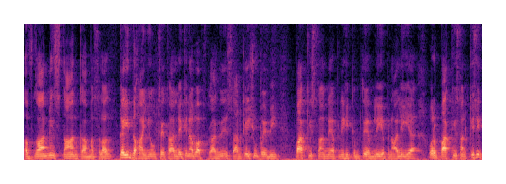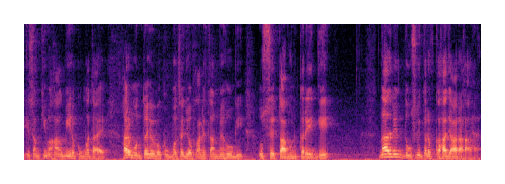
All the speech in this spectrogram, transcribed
अफ़गानिस्तान का मसला कई दहाइयों से था, लेकिन अब अफ़गानिस्तान के इशू पे भी पाकिस्तान ने अपनी हमत अमली अपना ली है और पाकिस्तान किसी किस्म की वहाँ भी हुकूमत आए, हर मुंतब हुकूमत से जो अफ़गानिस्तान में होगी, उससे ताउन करेंगे। नाजरीन, दूसरी तरफ़ कहा जा रहा है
